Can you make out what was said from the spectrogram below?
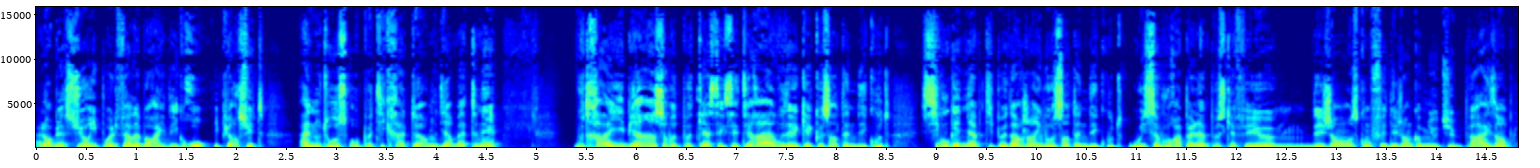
Alors bien sûr, il pourrait le faire d'abord avec des gros, et puis ensuite, à nous tous, aux petits créateurs, nous dire, bah tenez, vous travaillez bien sur votre podcast, etc. Vous avez quelques centaines d'écoutes. Si vous gagnez un petit peu d'argent avec vos centaines d'écoutes, oui, ça vous rappelle un peu ce qu'a fait euh, des gens, ce qu'ont fait des gens comme YouTube, par exemple.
